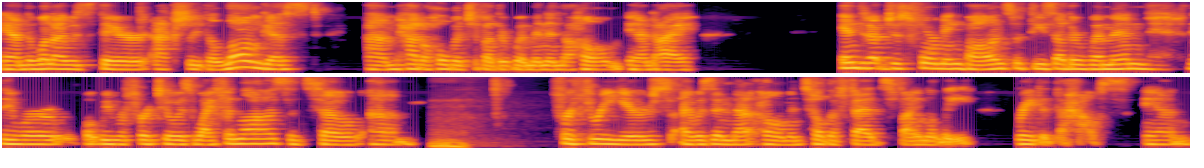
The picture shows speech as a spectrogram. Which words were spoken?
And the one I was there actually the longest um, had a whole bunch of other women in the home. And I ended up just forming bonds with these other women. They were what we refer to as wife in laws. And so um, Mm. for three years, I was in that home until the feds finally raided the house. And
